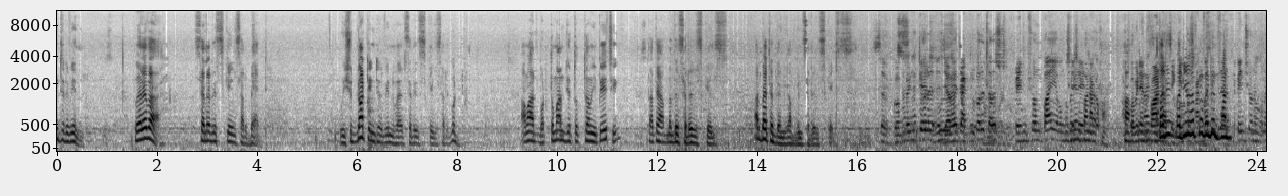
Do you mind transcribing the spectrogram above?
intervene wherever salary scales are bad. We should not intervene where salary scales are good. আমার বর্তমান যে তথ্য আমি পেয়েছি তাতে আপনাদের salary scales are better than government salary scales sir গভর্নমেন্টের যারা চাকরি করে তারা পেনশন পায় এবং শেষে টাকা পায় প্রভিডেন্ট ফান্ড But- আছে but you have provident fund. পেনশনের কোনো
